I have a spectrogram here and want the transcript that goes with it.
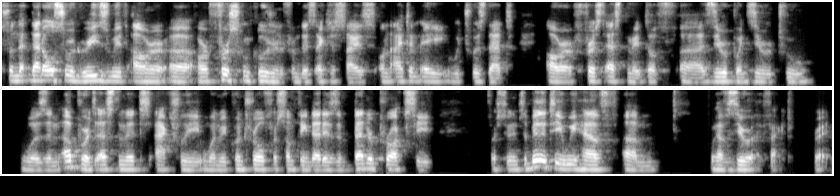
so that, that also agrees with our uh, our first conclusion from this exercise on item A, which was that our first estimate of uh, 0.02 was an upwards estimate. Actually, when we control for something that is a better proxy for students' ability, we have um, we have zero effect, right?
